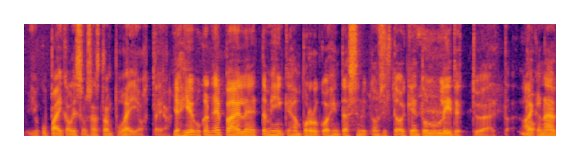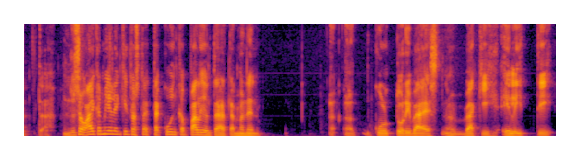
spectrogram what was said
joku paikallisosaston puheenjohtaja. Ja hiukan epäilee, että mihinkähän porukoihin tässä nyt on sitten oikein tullut liitettyä, että no, aika näyttää. No se on aika mielenkiintoista, että kuinka paljon tämä tämmöinen kulttuuriväki, elitti,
